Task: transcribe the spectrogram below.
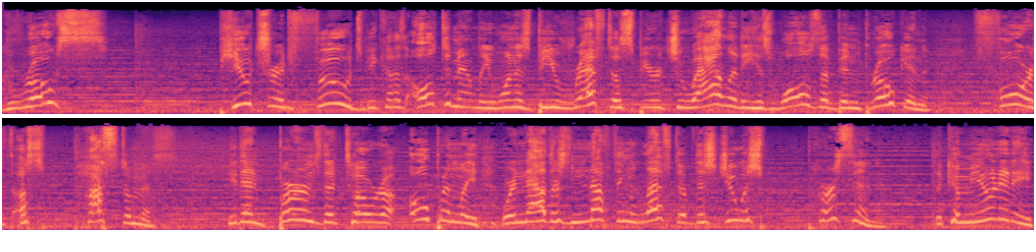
gross, putrid foods because ultimately one is bereft of spirituality. His walls have been broken. Fourth, a posthumous. He then burns the Torah openly, where now there's nothing left of this Jewish person. The community,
